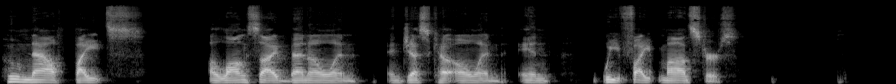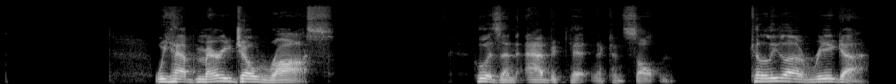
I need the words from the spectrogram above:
who now fights alongside Ben Owen and Jessica Owen in We Fight Monsters. We have Mary Jo Ross, who is an advocate and a consultant. Kalila Riga,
